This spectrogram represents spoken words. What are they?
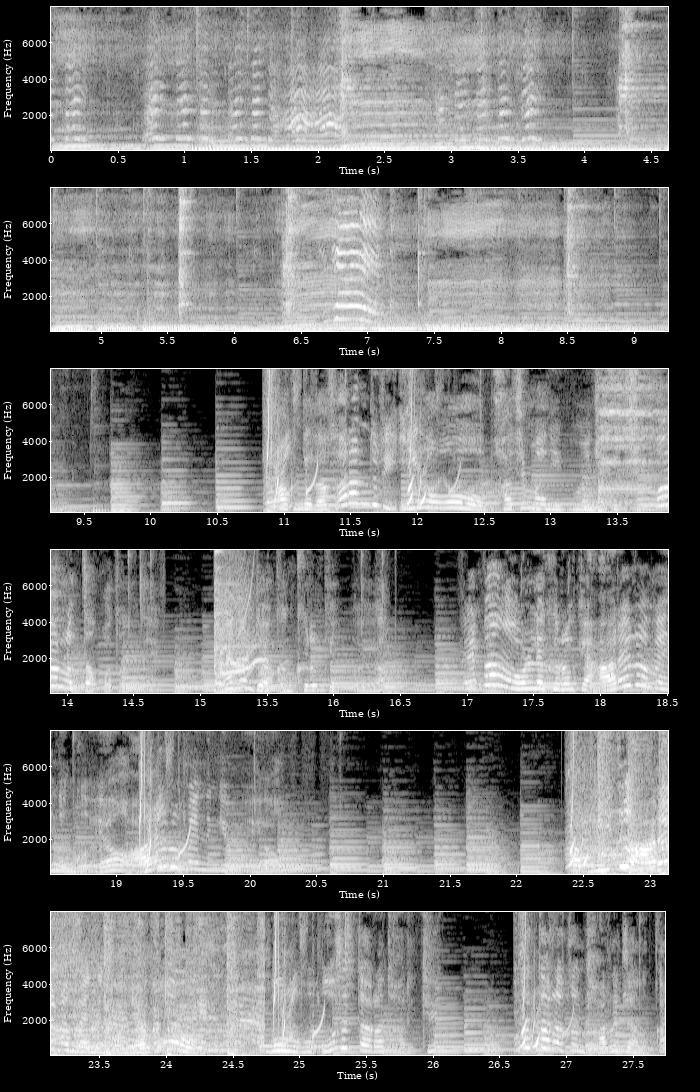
아 근데 나 사람들이 이거 바지만 입으면 자꾸 지퍼 열렸다고 하던데 저는도 약간 그렇게 보여요? 멜빵은 원래 그렇게 아래로 매는 거예요? 아래로 매는 게 뭐예요? 아 미드 아래로 매는 거냐고? 뭐, 뭐 옷에 따라 다르지? 옷에 따라 좀 다르지 않을까?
